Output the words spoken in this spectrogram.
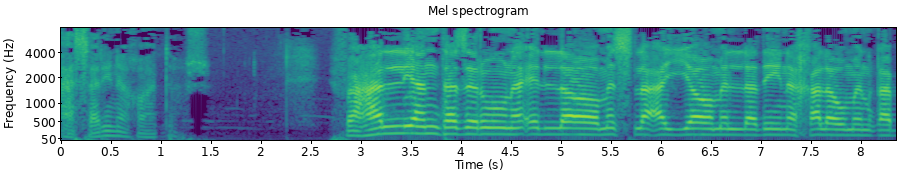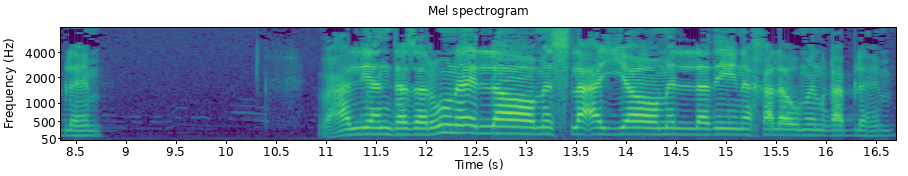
اثری نخواهد داشت. فهل ینتظرون الا مثل ایام الذین خلو من قبلهم. و هل ینتظرون الا مثل ایام الذین خلو من قبلهم.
